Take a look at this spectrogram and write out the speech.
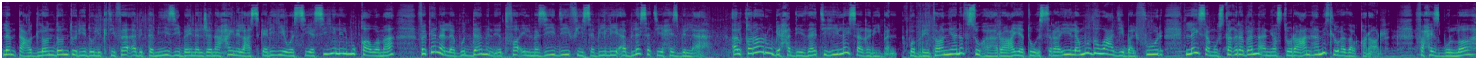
لم تعد لندن تريد الاكتفاء بالتمييز بين الجناحين العسكري والسياسي للمقاومة فكان لابد من اضفاء المزيد في سبيل أبلسة حزب الله. القرار بحد ذاته ليس غريبا وبريطانيا نفسها راعية إسرائيل منذ وعد بلفور ليس مستغربا أن يصدر عنها مثل هذا القرار. فحزب الله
